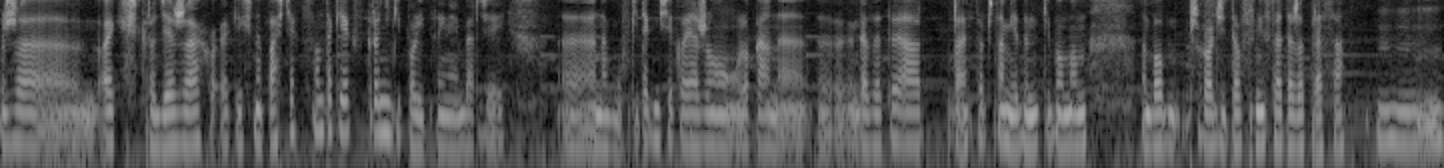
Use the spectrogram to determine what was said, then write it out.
że o jakichś kradzieżach, o jakichś napaściach, to są takie jak z kroniki policyjnej bardziej y, nagłówki. Tak mi się kojarzą lokalne y, gazety, a często czytam jedynki, bo mam, bo przychodzi to w newsletterze presa. Mm.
